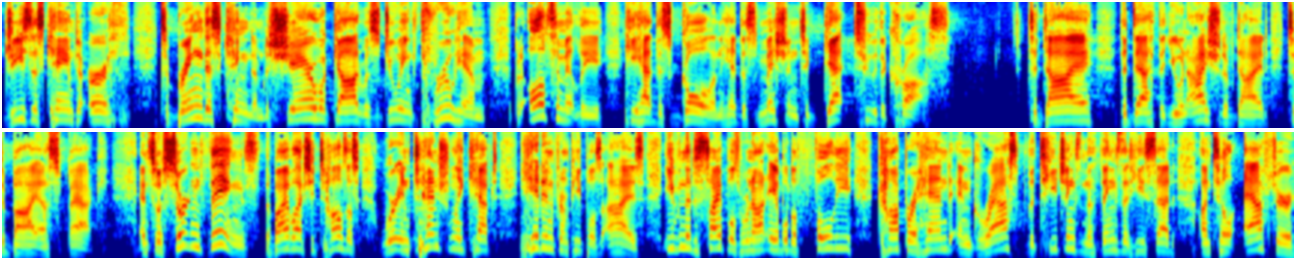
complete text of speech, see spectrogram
Jesus came to earth to bring this kingdom, to share what God was doing through him, but ultimately he had this goal and he had this mission to get to the cross to die the death that you and I should have died to buy us back. And so, certain things, the Bible actually tells us, were intentionally kept hidden from people's eyes. Even the disciples were not able to fully comprehend and grasp the teachings and the things that he said until after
